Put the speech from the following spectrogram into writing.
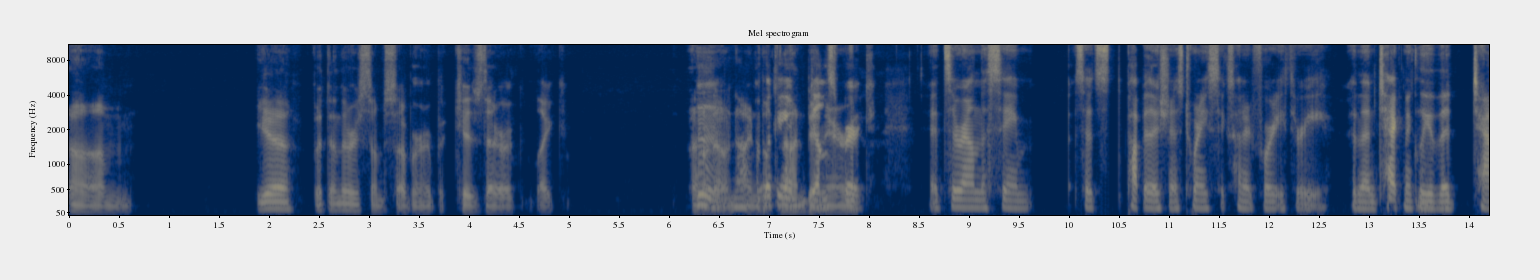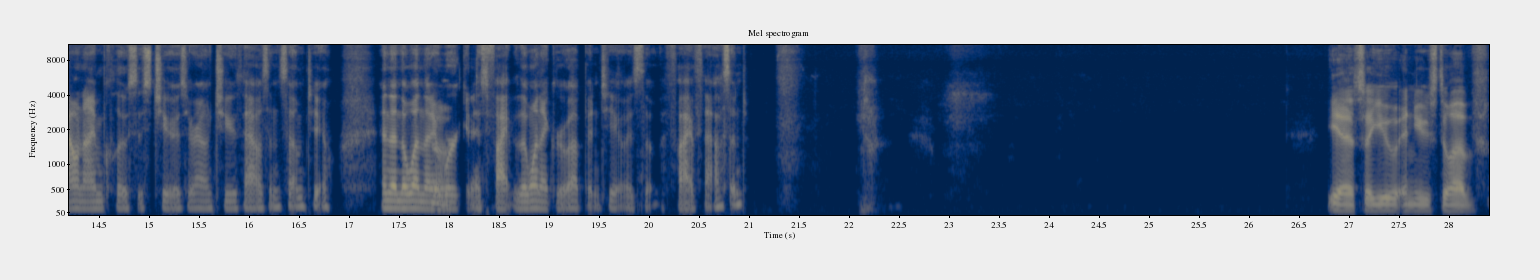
um yeah, but then there is some suburb kids that are like I don't Hmm, know, non I'm looking at. Dillsburg. It's around the same. So its population is 2,643. And then technically Mm. the town I'm closest to is around 2,000 some too. And then the one that I work in is five. The one I grew up in too is the 5,000. Yeah, so you and you still have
